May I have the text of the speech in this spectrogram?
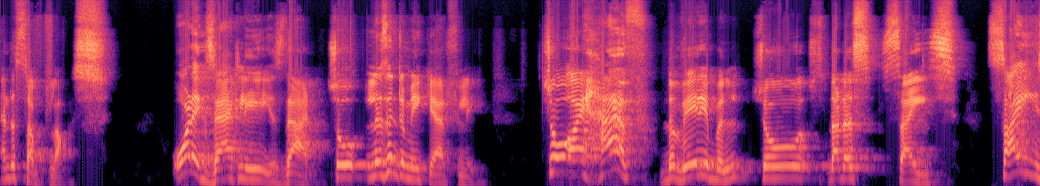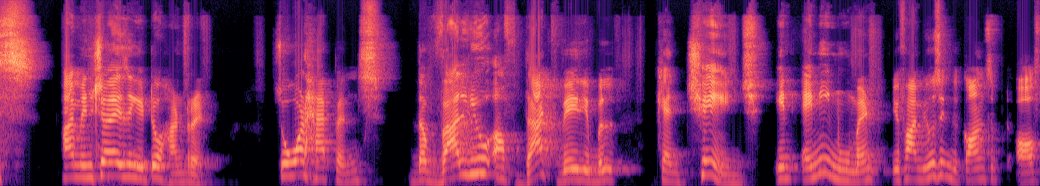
and the subclass. What exactly is that? So listen to me carefully. So I have the variable, so that is size. Size, I'm initializing it to 100. So what happens? The value of that variable can change in any moment if I'm using the concept of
